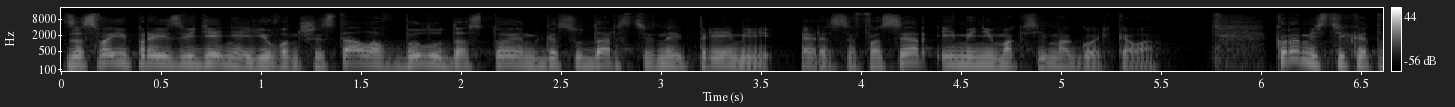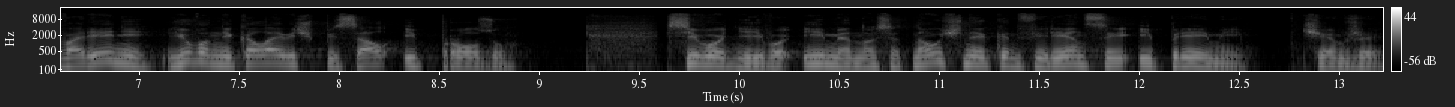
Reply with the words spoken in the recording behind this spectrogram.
За свои произведения Юван Шисталов был удостоен государственной премии РСФСР имени Максима Горького. Кроме стихотворений, Юван Николаевич писал и прозу. Сегодня его имя носят научные конференции и премии. Чем же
